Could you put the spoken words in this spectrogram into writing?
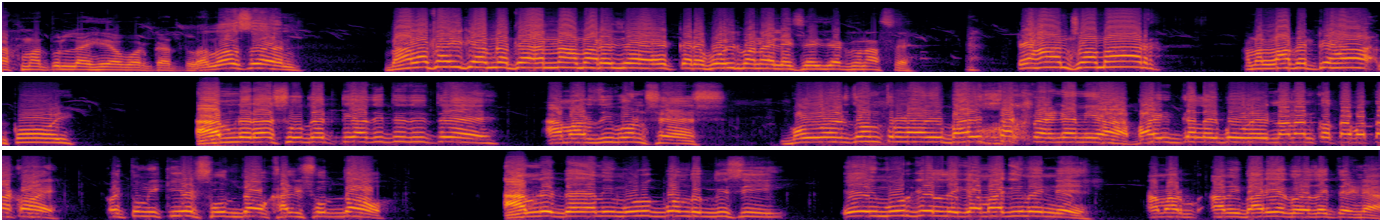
রহমাতুল্লাহি বরকাত ভালো আছেন? ভালো থাকি কি আপনার দেখান না আমার এই যে একবারে বই বানাই লাইছে এই যে একজন আছে। টেহা আনছো আমার আমার লাভের টেহা কই? আপনারা সুদের টিয়া দিতে দিতে আমার জীবন শেষ। বউয়ের যন্ত্রণা আমি বাড়ির থাকতে পারি না মিয়া। বাড়ির গেলে বউয়ের নানান কথাবার্তা কয়। তুমি কি এর সুদ দাও? খালি সুদ দাও? আমনের দায় আমি মুরগ বন্ধক দিছি। এই মুরগের লেগে মাগি মাইনে। আমার, আমি বাড়িয়ে ঘরে যাইতে না।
